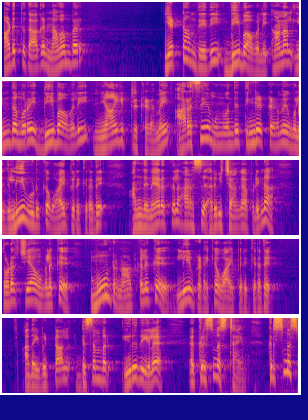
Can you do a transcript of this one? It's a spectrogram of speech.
அடுத்ததாக நவம்பர் எட்டாம் தேதி தீபாவளி. ஆனால் இந்த முறை தீபாவளி ஞாயிற்றுக்கிழமை அரசே முன்வந்து திங்கட்கிழமை உங்களுக்கு லீவ் கொடுக்க வாய்ப்பு இருக்கிறது. அந்த நேரத்தில் அரசு அறிவித்தாங்க அப்படின்னா தொடர்ச்சியாக உங்களுக்கு மூன்று நாட்களுக்கு லீவ் கிடைக்க வாய்ப்பு இருக்கிறது. அதை விட்டால் டிசம்பர் இறுதியில் கிறிஸ்மஸ் டைம் கிறிஸ்மஸ்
